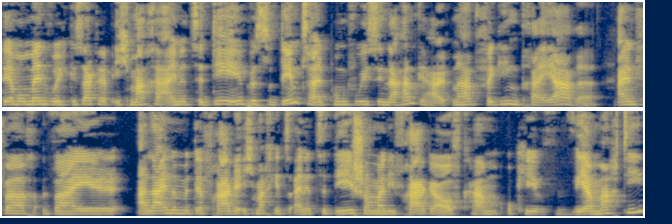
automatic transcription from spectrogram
der Moment, wo ich gesagt habe, ich mache eine CD, bis zu dem Zeitpunkt, wo ich sie in der Hand gehalten habe, vergingen drei Jahre. Einfach weil alleine mit der Frage, ich mache jetzt eine CD, schon mal die Frage aufkam, okay, wer macht die?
